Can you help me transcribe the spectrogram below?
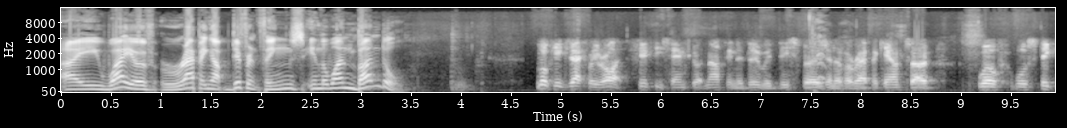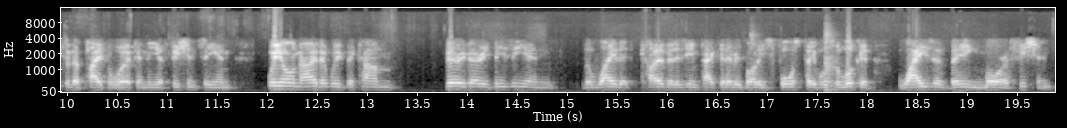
a way of wrapping up different things in the one bundle. Look, exactly right. 50 Cent's got nothing to do with this version of a wrap account. So we'll, we'll stick to the paperwork and the efficiency. And we all know that we've become very, very busy and the way that COVID has impacted everybody's forced people to look at ways of being more efficient.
